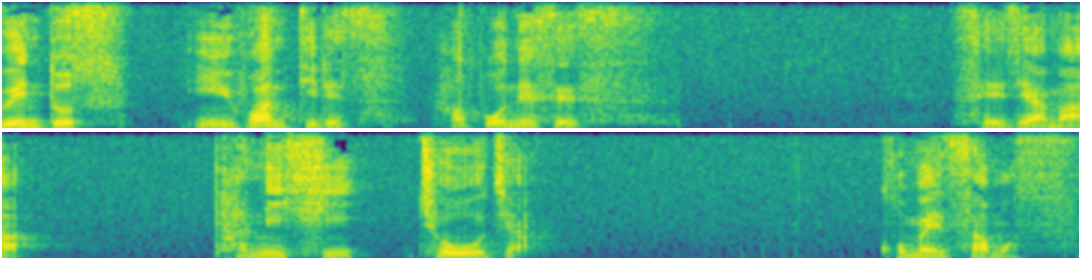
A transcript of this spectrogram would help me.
クエントス・インファンティレス・ハポネセスセジャマ・タニシ長者コメンサモス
